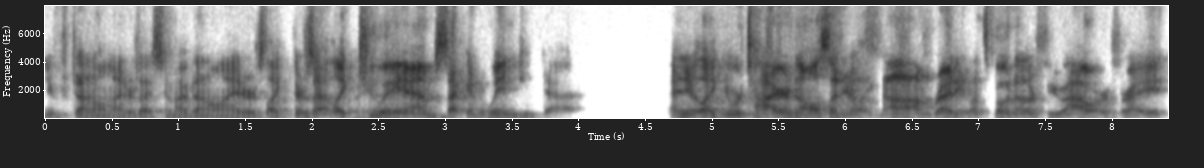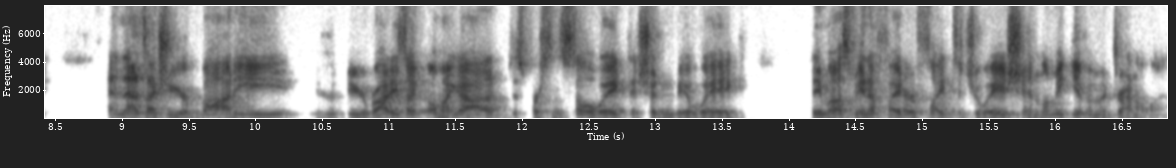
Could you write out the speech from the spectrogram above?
you've done all nighters, I assume I've done all nighters, like there's that like 2 a.m. second wind you get. And you're like, you were tired, and all of a sudden you're like, nah, I'm ready. Let's go another few hours, right? And that's actually your body, your body's like, oh my God, this person's still awake. They shouldn't be awake. They must be in a fight or flight situation. Let me give them adrenaline.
